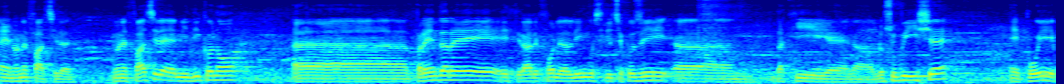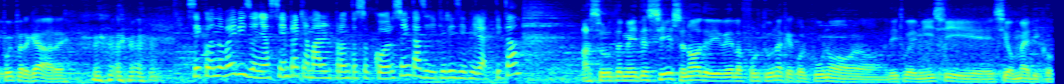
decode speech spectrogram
Eh, non è facile, non è facile, mi dicono eh, prendere e tirare fuori la lingua, si dice così, eh, da chi eh, lo subisce e poi, poi pregare. Secondo voi bisogna sempre chiamare il pronto soccorso in caso di crisi epilettica? Assolutamente sì, se no devi avere la fortuna che qualcuno dei tuoi amici sia un medico.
